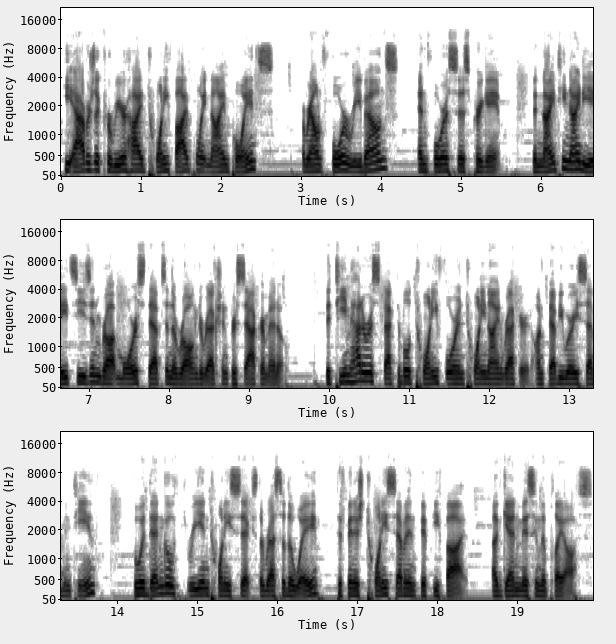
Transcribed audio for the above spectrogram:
he averaged a career high 25.9 points, around 4 rebounds, and 4 assists per game. The 1998 season brought more steps in the wrong direction for Sacramento. The team had a respectable 24 and 29 record on February 17th but would then go 3 and 26 the rest of the way to finish 27 and 55, again missing the playoffs.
